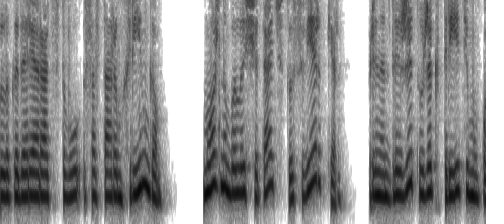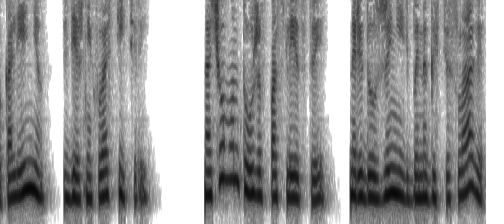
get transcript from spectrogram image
Благодаря родству со старым Хрингом можно было считать, что Сверкер принадлежит уже к третьему поколению здешних властителей, на чем он тоже впоследствии, наряду с женитьбой на Гостиславе,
